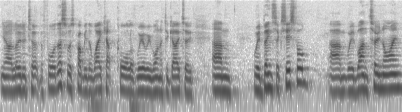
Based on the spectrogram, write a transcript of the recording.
you know, alluded to it before. This was probably the wake-up call of where we wanted to go to. we'd been successful. we'd won 2-9,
